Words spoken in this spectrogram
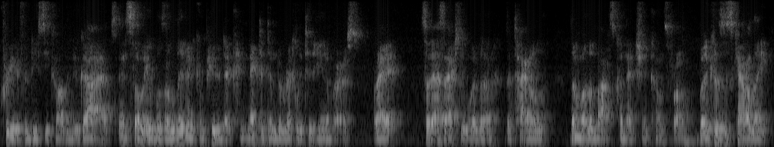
created for dc called the new gods. And so it was a living computer that connected them directly to the universe right? So that's actually where the, the title the mother box connection comes from. But because it's kind of like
